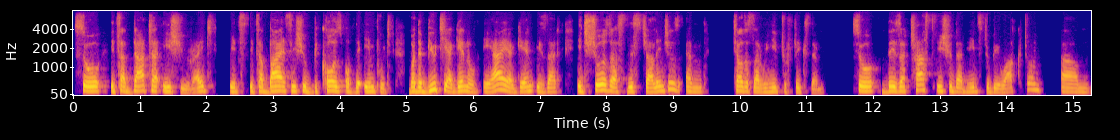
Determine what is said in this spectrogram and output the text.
So it's a data issue, right? It's it's a bias issue because of the input. But the beauty again of AI again is that it shows us these challenges and tells us that we need to fix them. So there's a trust issue that needs to be worked on. Um,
